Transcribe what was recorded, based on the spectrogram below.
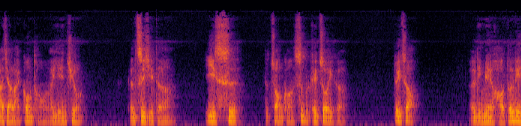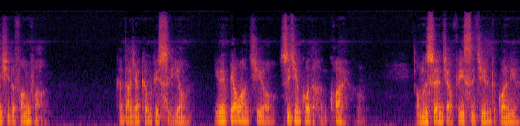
大家来共同来研究，跟自己的意识的状况是不是可以做一个对照。呃，里面有好多练习的方法，看大家可不可以使用。因为不要忘记哦，时间过得很快啊。我们虽然讲非时间的观念，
